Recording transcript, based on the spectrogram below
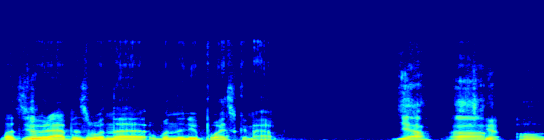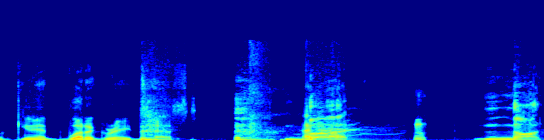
Let's see what happens when the when the new points come out. Yeah, uh, Yeah, oh, yeah, what a great test. but not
